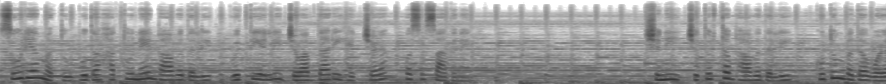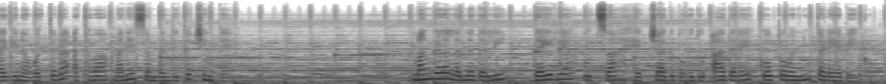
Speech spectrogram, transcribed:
ಸೂರ್ಯ ಮತ್ತು ಬುಧ ಹತ್ತನೇ ಭಾವದಲ್ಲಿ ವೃತ್ತಿಯಲ್ಲಿ ಜವಾಬ್ದಾರಿ ಹೆಚ್ಚಳ, ಹೊಸ ಸಾಧನೆ. ಶನಿ ಚತುರ್ಥ ಭಾವದಲ್ಲಿ ಕುಟುಂಬದ ಒಳಗಿನ ಒತ್ತಡ ಅಥವಾ ಮನೆ ಸಂಬಂಧಿತ ಚಿಂತೆ. ಮಂಗಳ ಲಗ್ನದಲ್ಲಿ ಧೈರ್ಯ, ಉತ್ಸಾಹ ಹೆಚ್ಚಾಗಬಹುದು, ಆದರೆ ಕೋಪವನ್ನು ತಡೆಯಬೇಕು.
